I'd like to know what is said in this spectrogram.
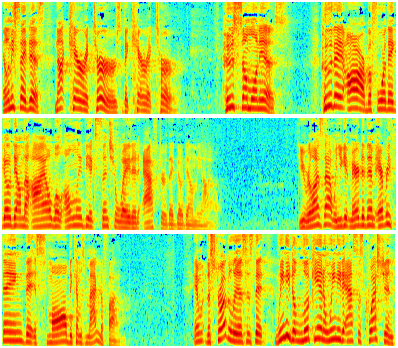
And let me say this not characters, but character who someone is, who they are before they go down the aisle will only be accentuated after they go down the aisle. Do you realize that? When you get married to them, everything that is small becomes magnified. And the struggle is, is that we need to look in and we need to ask this question.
